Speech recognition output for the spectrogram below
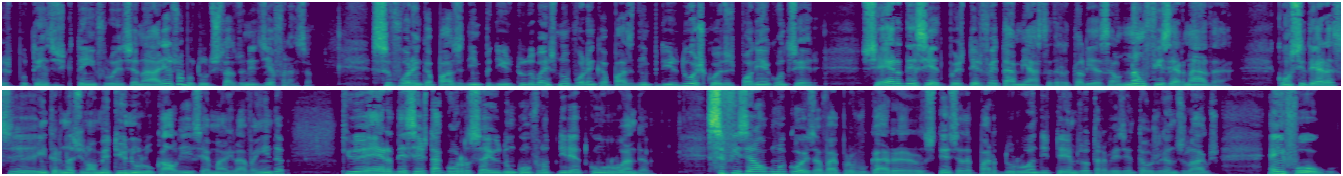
as potências que têm influência na área, sobretudo os Estados Unidos e a França. Se forem capazes de impedir, tudo bem, se não forem capazes de impedir, duas coisas podem acontecer. Se a RDC, depois de ter feito a ameaça de retaliação, não fizer nada, considera-se internacionalmente e no local, e isso é mais grave ainda, que a RDC está com receio de um confronto direto com o Ruanda. Se fizer alguma coisa, vai provocar resistência da parte do Ruanda e temos outra vez então os Grandes Lagos em fogo.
